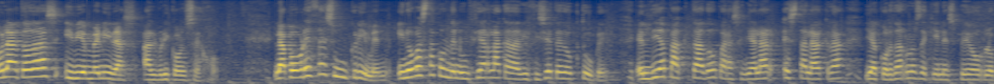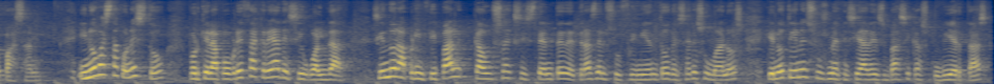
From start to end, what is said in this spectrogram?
Hola a todas y bienvenidas al Briconsejo. La pobreza es un crimen y no basta con denunciarla cada 17 de octubre, el día pactado para señalar esta lacra y acordarnos de quienes peor lo pasan. Y no basta con esto porque la pobreza crea desigualdad, siendo la principal causa existente detrás del sufrimiento de seres humanos que no tienen sus necesidades básicas cubiertas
